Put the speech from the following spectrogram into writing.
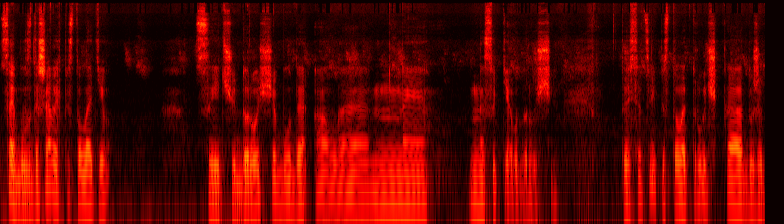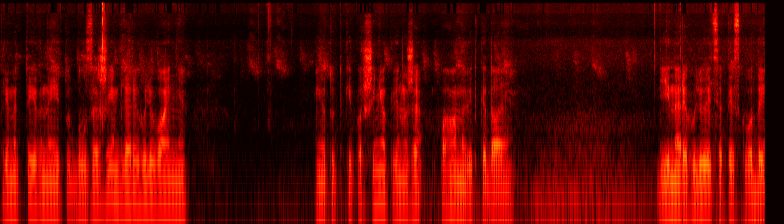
Це був з дешевих пістолетів. Цей чуть дорожче буде, але не, не суттєво дорожче. Тобто оцей пістолет ручка дуже примітивний. Тут був зажим для регулювання. І отут такий поршеньок, він уже погано відкидає. І не регулюється тиск води.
